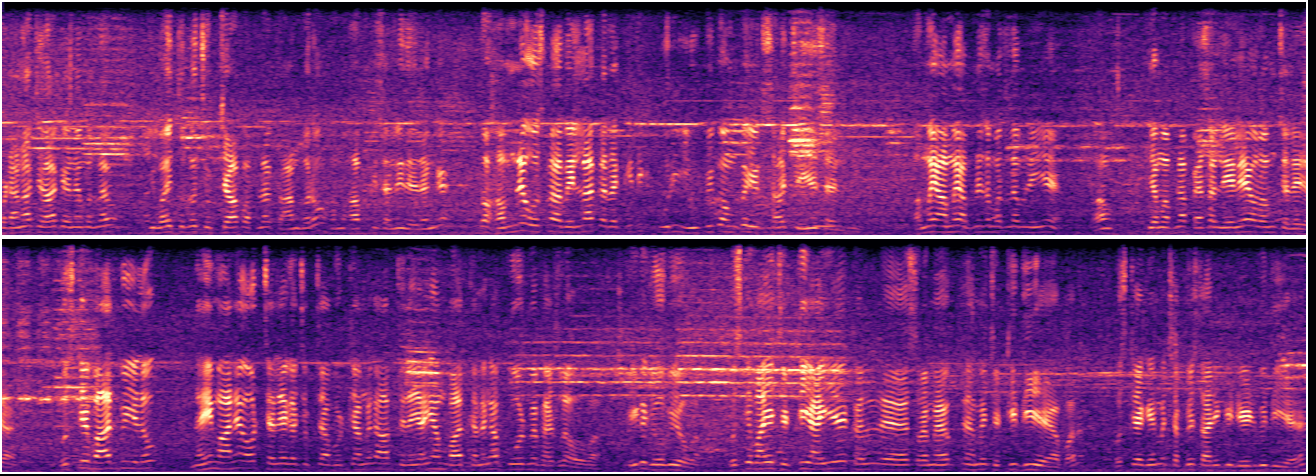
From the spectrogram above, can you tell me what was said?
पढ़ाना चाहा, कहने मतलब कि भाई तुम लोग चुपचाप अपना काम करो, हम आपकी सैलरी दे देंगे। तो हमने उसमें अवेलना कर रखी थी कि पूरी यूपी को हमको एक साथ चाहिए सैलरी। हमें हमें अपने से मतलब नहीं है, हम, कि हम अपना पैसा ले लें और हम चले जाएँ। उसके बाद भी ये लोग नहीं माने और चलेगा चुपचाप उठ के। हमने कहा, आप चले जाइए, हम बात कर लेंगे अब कोर्ट में फैसला होगा, ठीक है, जो भी होगा। उसके बाद ये चिट्ठी आई है कल श्रम आयुक्त ने हमें चिट्ठी दी है यहाँ पर। उसके आगे में छब्बीस तारीख की डेट भी दी है।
